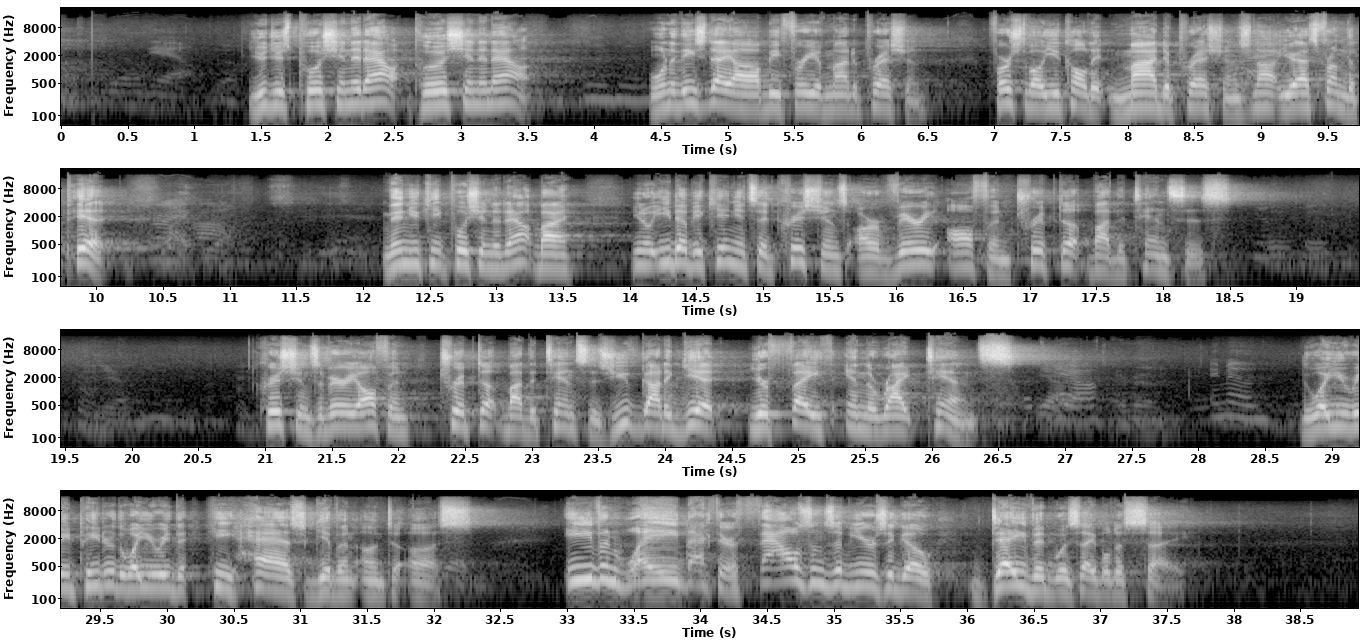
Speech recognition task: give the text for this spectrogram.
You're just pushing it out, pushing it out. Mm-hmm. One of these days I'll be free of my depression. First of all, you called it my depression. It's not, that's from the pit. And then you keep pushing it out by, you know, E.W. Kenyon said Christians are very often tripped up by the tenses. Christians are very often tripped up by the tenses. You've got to get your faith in the right tense. The way you read Peter, the way you read that, he has given unto us. Even way back there, thousands of years ago, David was able to say,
